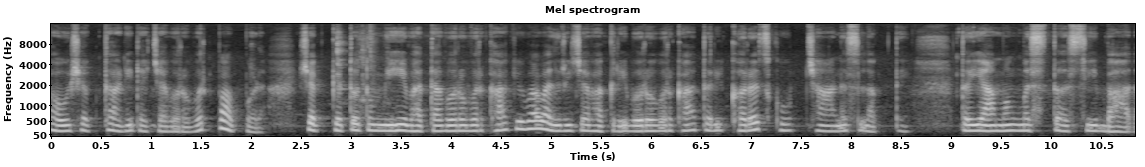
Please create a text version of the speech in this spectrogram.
पाहू शकता आणि त्याच्याबरोबर पापड. शक्यतो तुम्ही ही भाताबरोबर खा किंवा बाजरीच्या भाकरीबरोबर खा तरी खरंच खूप छानच लागते. तर या मग मस्त अशी भात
